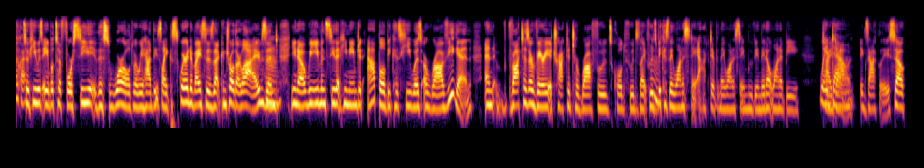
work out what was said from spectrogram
Okay. So he was able to foresee this world where we had these like square devices that controlled our lives. And, hmm. you know, we even see that he named it Apple because he was a raw vegan. And Vatas are very attracted to raw foods, cold foods, light foods hmm. because they want to stay active and they want to stay moving. They don't want to be Weighed tied down. Exactly. So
